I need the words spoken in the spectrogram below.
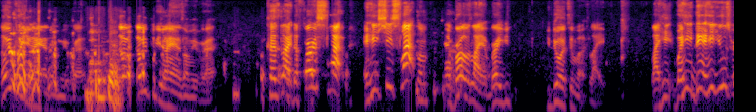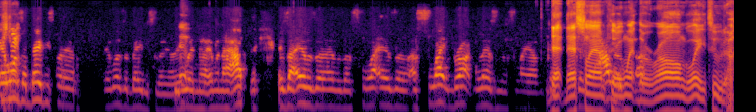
let me put your hands on me, bro. Let me, let me put your hands on me, bro. Cause like the first slap, and he she slapped him, and bro was like, bro, you you doing too much. Like, like he but he did, he used It was a baby slam. It was a baby slam. It wasn't. A, it wasn't. A, it was a. It was a. It was a slight. It was a, a slight Brock Lesnar slam. That that slam could have was went the wrong way too, though.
